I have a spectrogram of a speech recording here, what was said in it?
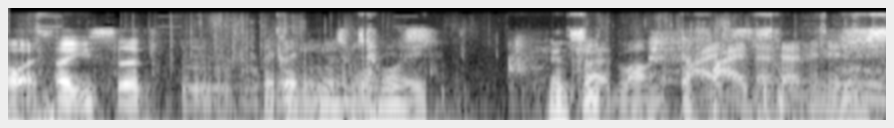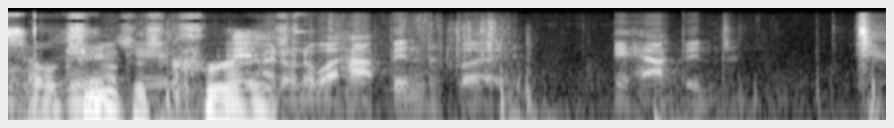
Oh, I thought you said. Mm, okay. Good memes, boy. Inside long. The 5-7 is so good. Jesus Okay. Christ. I don't know what happened, but it happened.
